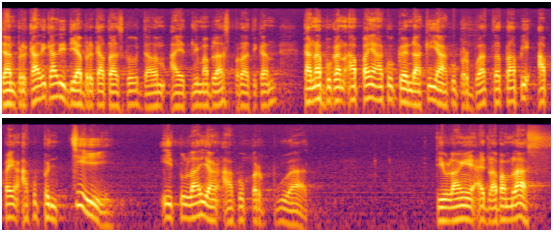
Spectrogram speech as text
Dan berkali-kali dia berkata dalam ayat 15, perhatikan, karena bukan apa yang aku kehendaki yang aku perbuat, tetapi apa yang aku benci, itulah yang aku perbuat. Diulangi ayat 18.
